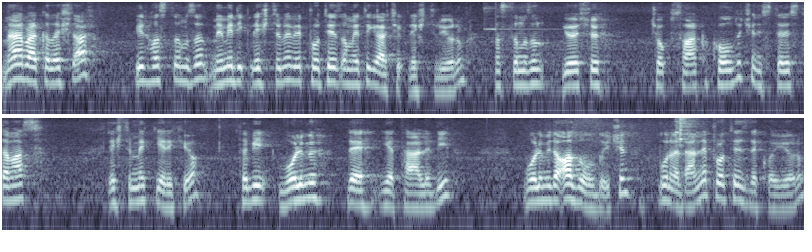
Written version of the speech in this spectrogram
Merhaba arkadaşlar. Bir hastamıza meme dikleştirme ve protez ameliyatı gerçekleştiriyorum. Hastamızın göğsü çok sarkık olduğu için ister istemez dikleştirmek gerekiyor. Tabi volümü de yeterli değil. Volümü de az olduğu için bu nedenle protez de koyuyorum.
